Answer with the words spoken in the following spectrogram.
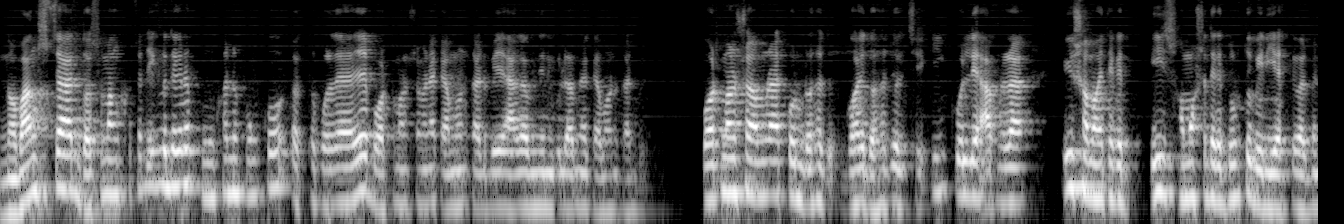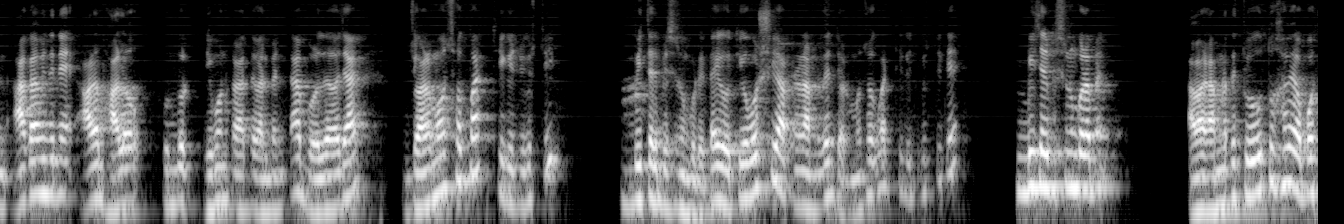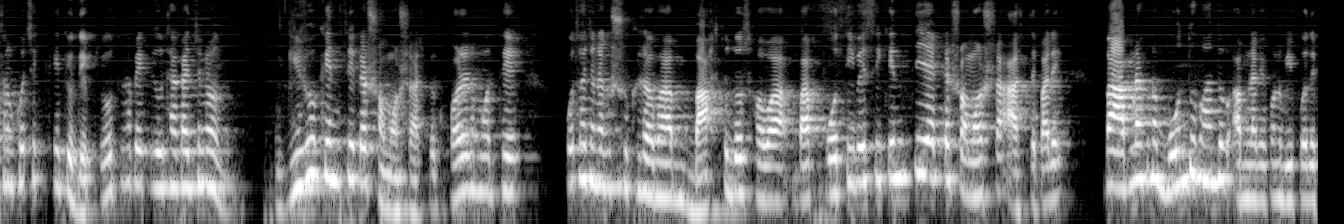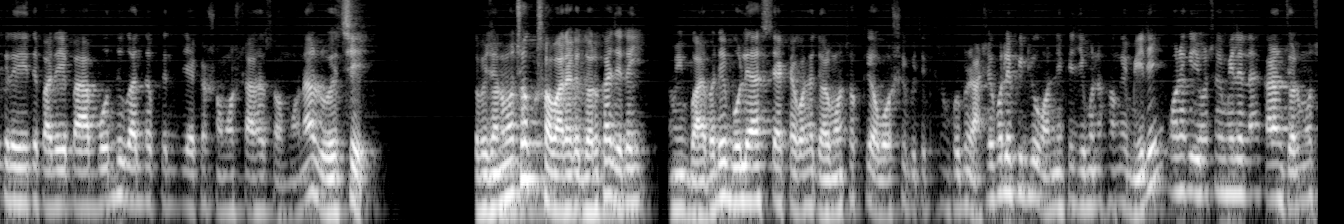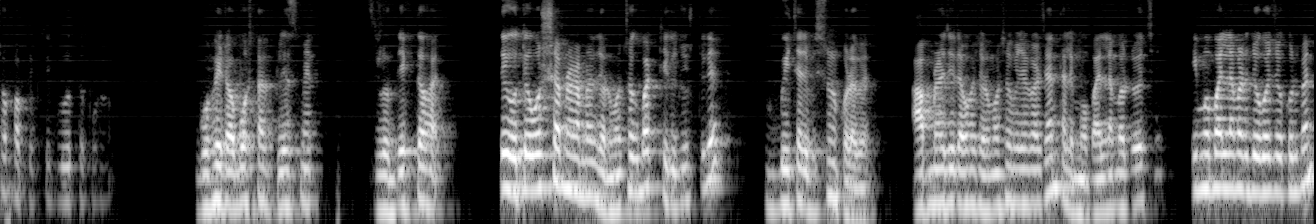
নবাংশ চার, দশমাংশ চার, এগুলো দেখে পুঙ্খানুপুঙ্খ তথ্য বলে দেওয়া যায়। বর্তমান সময়টা কেমন কাটবে, আগামী দিনগুলো আপনার কেমন কাটবে? বর্তমান সময় আমরা কোন দশা গ্রহে দশা চলছে কি করলে আপনারা এই সময় থেকে, এই সমস্যা থেকে দ্রুত বেরিয়ে আসতে পারবেন? আগামী দিনে আরও ভালো, সুন্দর জীবন কাটাতে পারবেন তা বলে দেওয়া যায়। জন্মছক বা ঠিক যুগটি বিচার বিশ্লেষণ করে। তাই অতি অবশ্যই আপনারা আপনাদের জন্মছক বা ঠিক যুগটিকে বিচার বিশ্লেষণ করাবেন। আবার আপনাদের চৌথভাবে অবস্থান করছে কেতুদেব চৌথভাবে কেউ থাকার জন্য গৃহকেন্দ্রিক একটা সমস্যা আসবে। ঘরের মধ্যে কোথাও যেন একটা সুখের অভাব, বাস্তুদোষ হওয়া বা প্রতিবেশী কেন্দ্রিক একটা সমস্যা আসতে পারে বা আপনার কোনো বন্ধু বান্ধব আপনাকে কোনো বিপদে ফেলে দিতে পারে বা বন্ধু বান্ধব কেন্দ্রিক একটা সমস্যা আসার সম্ভাবনা রয়েছে। তবে জন্মছক সবার আগে দরকার যেটাই আমি বারবারই বলে আসছি একটা কথা, জন্মছককে অবশ্যই বিশ্লেষণ করবেন। রাশিফলের ভিডিও অনেকে জীবনের সঙ্গে মেলে, অনেকে জীবনের সঙ্গে মেলে না, কারণ জন্মছক সবথেকে বেশি গুরুত্বপূর্ণ। গ্রহের অবস্থান প্লেসমেন্ট সেগুলো দেখতে হয়। তো অতি অবশ্যই আপনারা আপনার জন্মছক বা ঠিক জুষ্টিকে বিচার বিশ্লেষণ করাবেন। আপনারা যদি আমাকে জন্মসংখ্যা করা চান, তাহলে মোবাইল নাম্বার রয়েছে। এই মোবাইল নাম্বারে যোগাযোগ করবেন।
